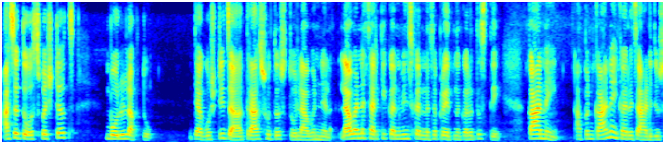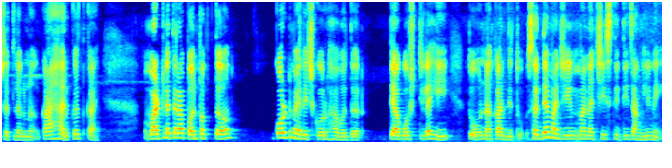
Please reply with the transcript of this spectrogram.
असं तो स्पष्टच बोलू लागतो. त्या गोष्टीचा त्रास होत असतो लावण्याला. लावण्यासारखी कन्व्हिन्स करण्याचा प्रयत्न करत असते. का नाही? आपण का नाही करायचं आठ दिवसात लग्न? काय हरकत काय? वाटलं तर आपण फक्त कोर्ट मॅरेज करू हवं तर. त्या गोष्टीलाही तो नकार देतो. सध्या माझी मनाची स्थिती चांगली नाही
